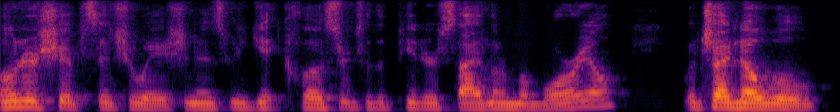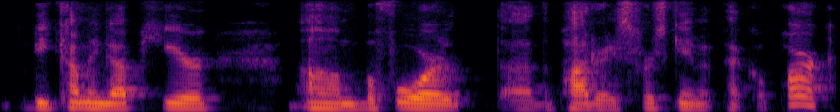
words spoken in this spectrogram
ownership situation as we get closer to the Peter Seidler Memorial, which I know will be coming up here um, before uh, the Padres' first game at Petco Park.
